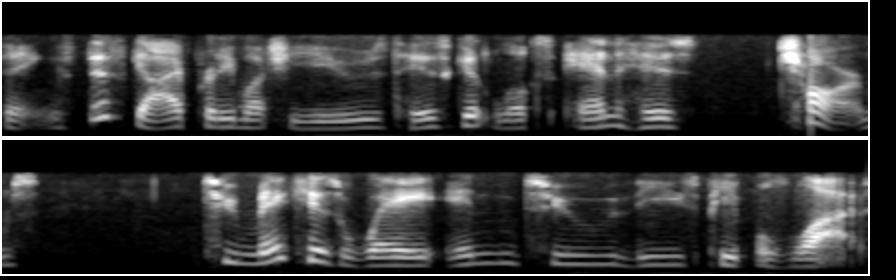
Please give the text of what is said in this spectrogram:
things, this guy pretty much used his good looks and his charms to make his way into these people's lives.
